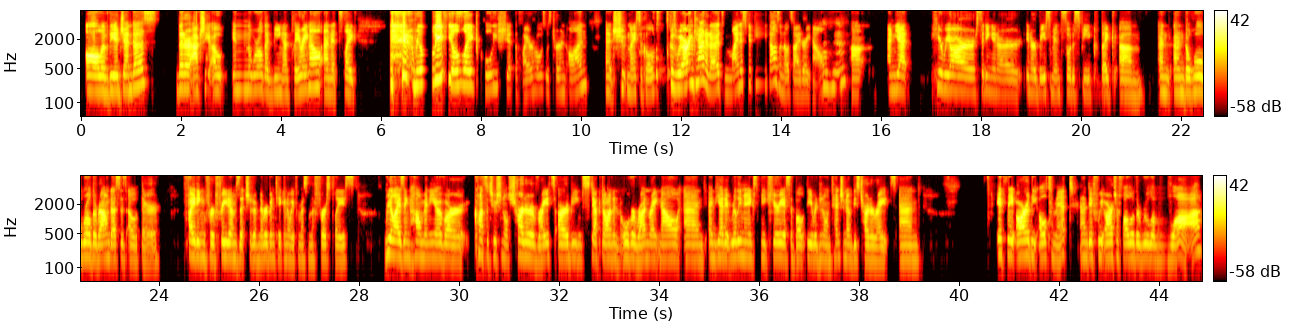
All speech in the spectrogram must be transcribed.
all of the agendas that are actually out in the world that being at play right now. And it's like it really feels like holy shit the fire hose was turned on and it's shooting icicles. Because we are in canada it's minus 50000 outside right now. Mm-hmm. um, and yet here we are sitting in our in our basement so to speak like um and and the whole world around us is out there fighting for freedoms that should have never been taken away from us in the first place realizing how many of our constitutional charter of rights are being stepped on and overrun right now. And and yet it really makes me curious about the original intention of these charter rights and if they are the ultimate and if we are to follow the rule of law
